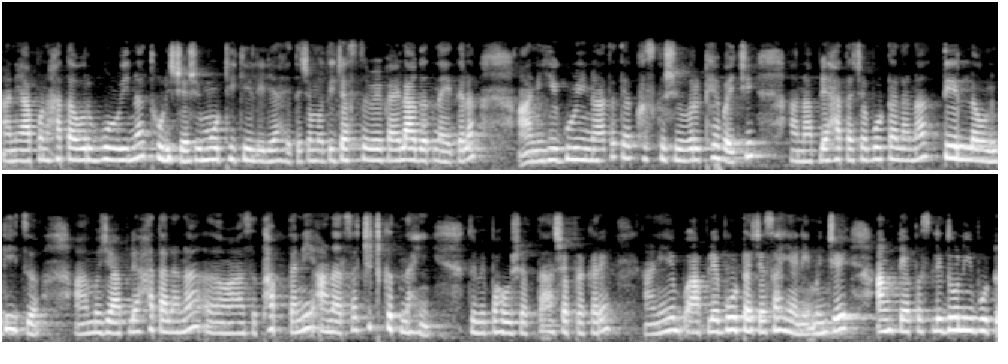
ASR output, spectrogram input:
आणि आपण हातावर गुळी ना थोडीशी अशी मोठी केलेली आहे त्याच्यामुळे ती जास्त वेळ काय लागत नाही त्याला. आणि ही गुळी ना आता त्या खसखशीवर ठेवायची आणि आपल्या हाताच्या बोटाला ना तेल लावून घ्यायचं. म्हणजे आपल्या हाताला ना असं थापताना अनारसा चिटकत नाही. तुम्ही पाहू शकता अशा प्रकारे. आणि आपल्या बोटाच्या साह्याने म्हणजे अंगठ्यापसले दोन्ही बोट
